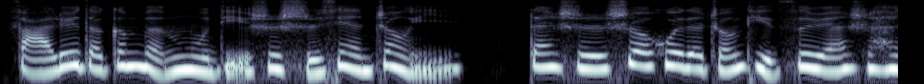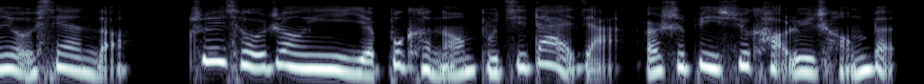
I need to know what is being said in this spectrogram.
法律的根本目的是实现正义，但是社会的整体资源是很有限的，追求正义也不可能不计代价，而是必须考虑成本。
